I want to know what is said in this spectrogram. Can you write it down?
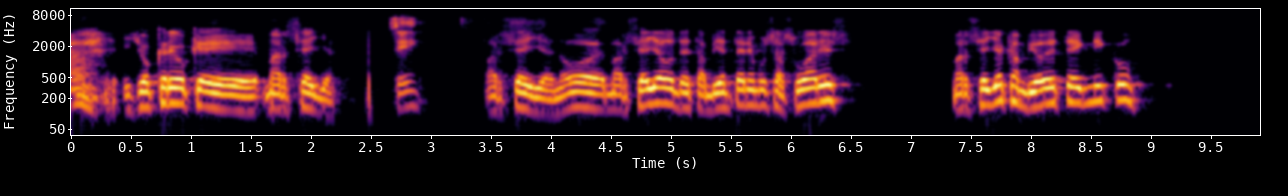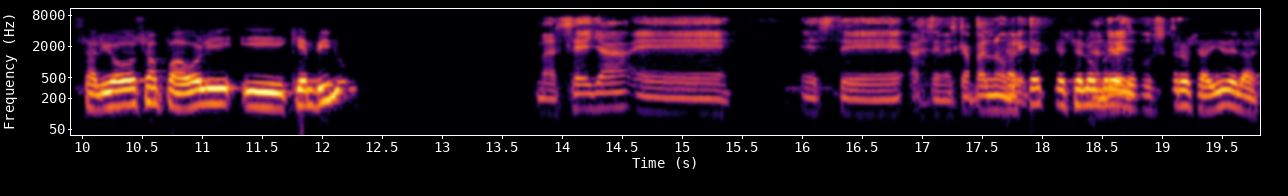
Ah, yo creo que Marsella. Sí. Marsella, ¿no? Marsella, donde también tenemos a Suárez. Marsella cambió de técnico. Salió San Paoli y ¿quién vino? Marsella, eh, este, ah, se me escapa el nombre. que es el hombre de los ahí de las.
